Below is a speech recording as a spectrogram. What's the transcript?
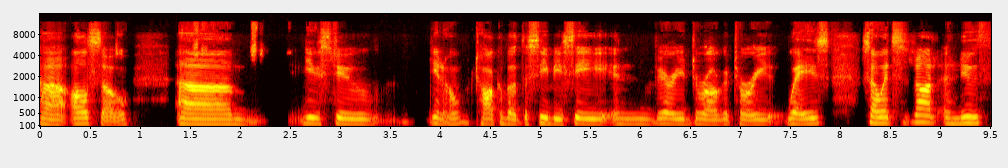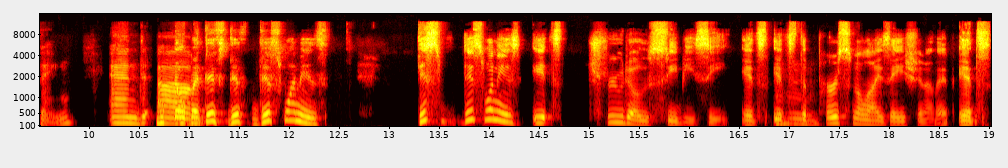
uh, also um, used to you know talk about the CBC in very derogatory ways. So it's not a new thing. And um, no, but this this this one is this this one is it's Trudeau's CBC. It's it's mm-hmm. the personalization of it. It's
